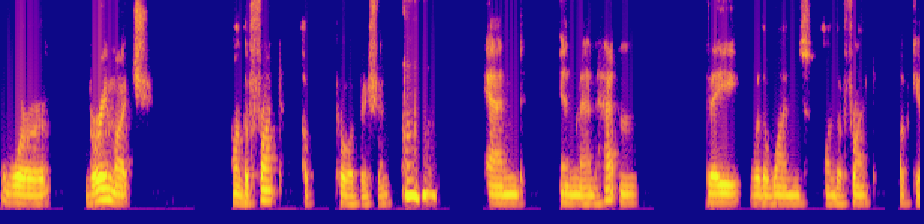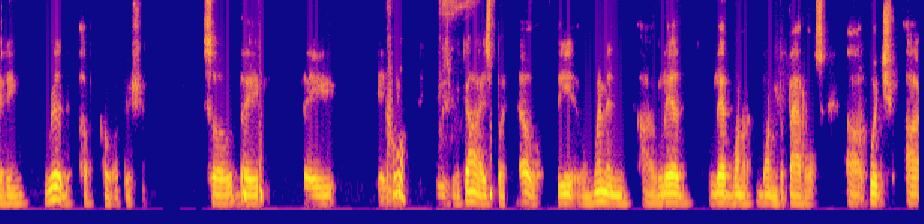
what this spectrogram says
were very much on the front of prohibition, mm-hmm. and in Manhattan, they were the ones on the front of getting rid of prohibition. So they they cool these were guys, but no, the women uh, led led one of one of the battles, uh, which I,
